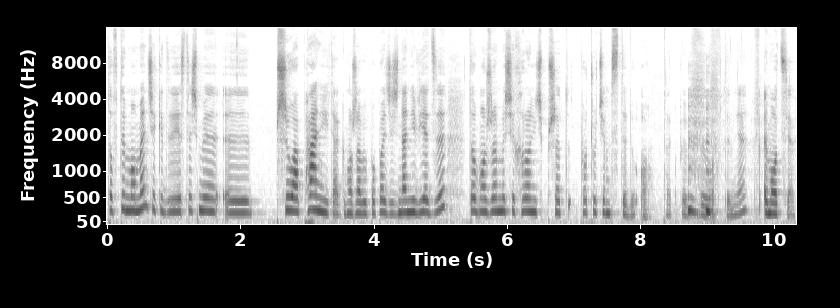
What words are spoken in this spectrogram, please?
to w tym momencie, kiedy jesteśmy y, przyłapani, tak można by powiedzieć, na niewiedzy, to możemy się chronić przed poczuciem wstydu. O, tak by było w tym, nie? W emocjach.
